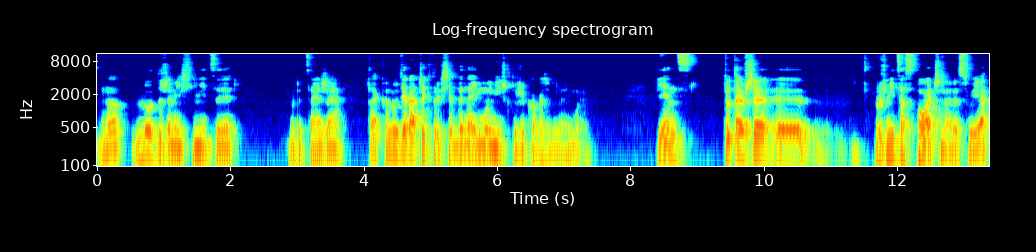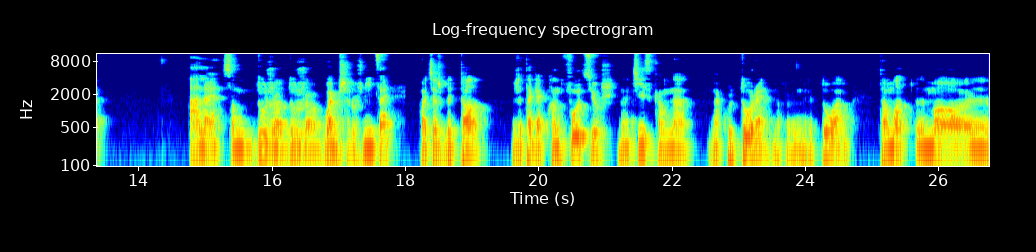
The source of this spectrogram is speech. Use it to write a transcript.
no, lud, rzemieślnicy, rycerze, tak ludzie raczej, których się wynajmuje niż którzy kogoś wynajmują. Więc tutaj już się y, różnica społeczna rysuje, ale są dużo, dużo głębsze różnice, chociażby to, że tak jak Konfucjusz naciskał na, na kulturę, na pewien rytuał, to Mo, Mo, y,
